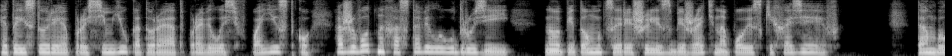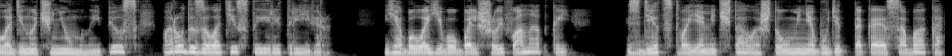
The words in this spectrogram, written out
Это история про семью, которая отправилась в поездку, а животных оставила у друзей, но питомцы решили сбежать на поиски хозяев. Там был один очень умный пес породы золотистый ретривер. Я была его большой фанаткой. С детства я мечтала, что у меня будет такая собака,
